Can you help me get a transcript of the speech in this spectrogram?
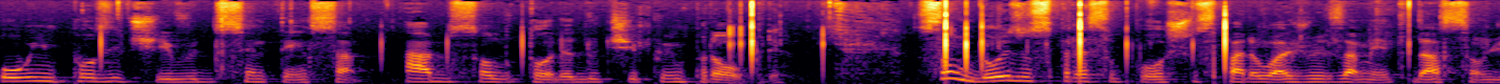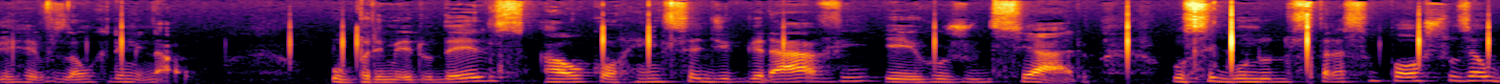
ou impositivo de sentença absolutória do tipo imprópria. São dois os pressupostos para o ajuizamento da ação de revisão criminal. O primeiro deles, a ocorrência de grave erro judiciário. O segundo dos pressupostos é o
